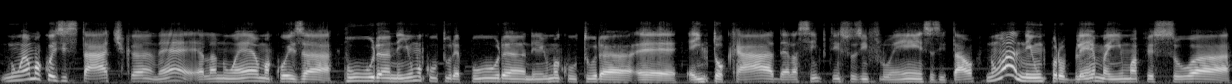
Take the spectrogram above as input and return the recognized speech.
não é uma coisa estática, né? Ela não é uma coisa pura, nenhuma cultura é pura, nenhuma uma cultura é, é, intocada, ela sempre tem suas influências e tal. Não há nenhum problema em uma pessoa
